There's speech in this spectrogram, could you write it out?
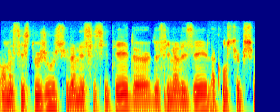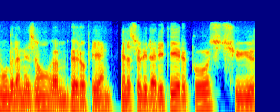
on insiste toujours sur la nécessité de, finaliser la construction de la maison euh, européenne. Mais la solidarité repose sur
